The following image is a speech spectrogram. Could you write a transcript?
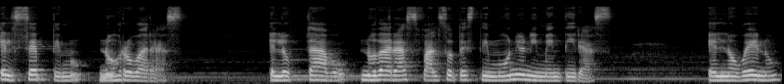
El séptimo, no robarás. El octavo, no darás falso testimonio ni mentirás. El noveno,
